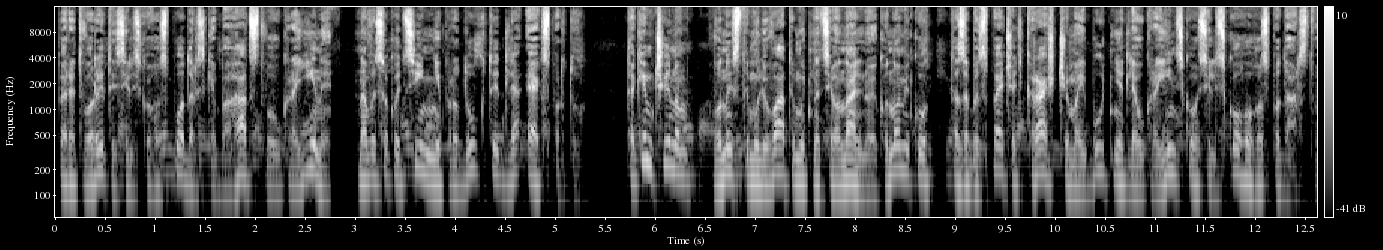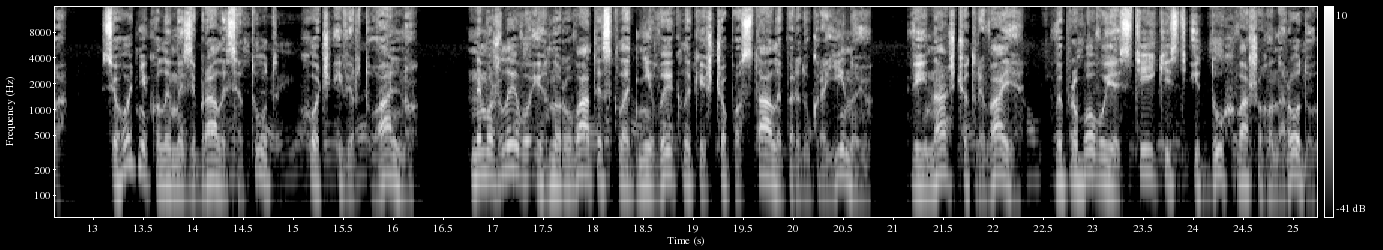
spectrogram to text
перетворити сільськогосподарське багатство України на високоцінні продукти для експорту. Таким чином вони стимулюватимуть національну економіку та забезпечать краще майбутнє для українського сільського господарства. Сьогодні, коли ми зібралися тут, хоч і віртуально, неможливо ігнорувати складні виклики, що постали перед Україною. Війна, що триває, випробовує стійкість і дух вашого народу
